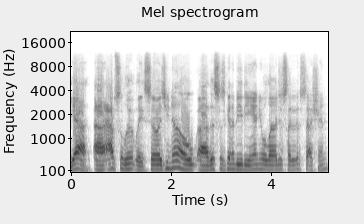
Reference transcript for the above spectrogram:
Yeah, uh, absolutely. So, as you know, uh, this is going to be the annual legislative session,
